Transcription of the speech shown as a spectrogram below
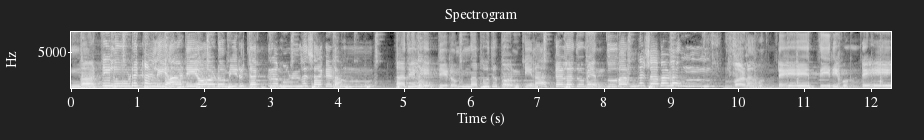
നാട്ടിലൂടെ കളിയാടിയോടും ഇരുചക്രമുള്ള ശകടം അതിലേറ്റിടുന്ന പുതു പൊൻകിനാക്കളതും എന്തു വർണ ശബളം? വളവുണ്ടേ തിരിവുണ്ടേ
